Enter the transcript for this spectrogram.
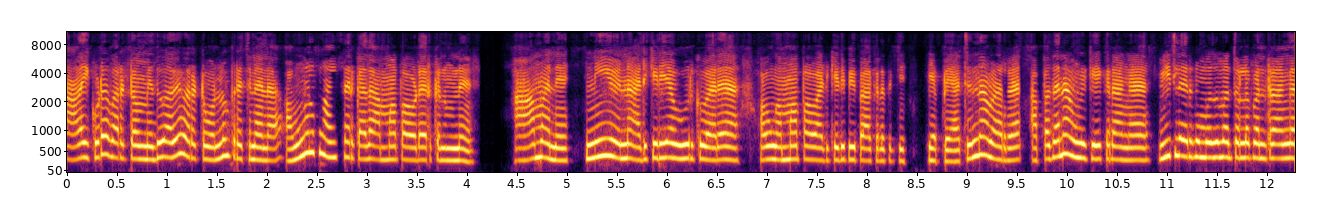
நாளைக்கு கூட வரட்டும். மெதுவாவே வரட்டும் ஒன்றும் பிரச்சனை இல்ல. அவங்களுக்கும் ஆசை இருக்காது அம்மா அப்பாவோட இருக்கணும்னு? ஆமாண்ணே. நீ என்ன அடிக்கடியா ஊருக்கு வர? அவங்க அம்மா அப்பாவை அடிக்கடி போய் பாக்குறதுக்கு. எப்பயாச்சும் தான் வர்ற. அப்பதானே அவங்க கேக்குறாங்க. வீட்ல இருக்கும்போதுமா தொல்லை பண்றாங்க?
